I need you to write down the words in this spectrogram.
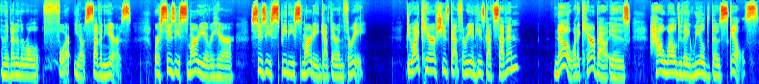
and they've been in the role for, you know, 7 years. Where Susie Smarty over here, Susie Speedy Smarty got there in 3. Do I care if she's got 3 and he's got 7? No, what I care about is how well do they wield those skills?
